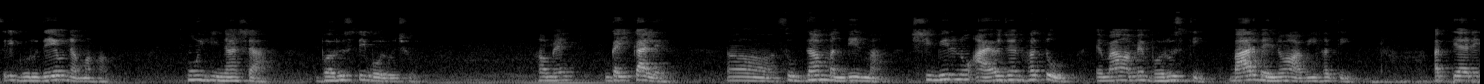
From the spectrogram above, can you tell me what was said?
શ્રી ગુરુદેવ નમઃ. હું હિના શાહ ભરૂચથી બોલું છું. અમે ગઈકાલે સુખધામ મંદિરમાં શિબિરનું આયોજન હતું, એમાં અમે ભરૂચથી બાર બહેનો આવી હતી. અત્યારે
